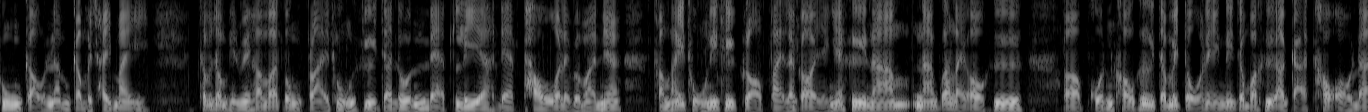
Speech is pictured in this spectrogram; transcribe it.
ถุงเก่านำกลับมาใช้ใหม่ท่านผู้ชมเห็นไหมครับว่าตรงปลายถุงคือจะโดนแดดเลีย แดดเผาอะไรประมาณนี้ยทำให้ถุงนี่คือกรอบไปแล้วก็อย่างเงี้ยคือน้ำน้ำก็ไหลออกคืออผลเขาคือจะไม่โตนั่นเองเนื่องจากว่าคืออากาศเข้าออกได้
